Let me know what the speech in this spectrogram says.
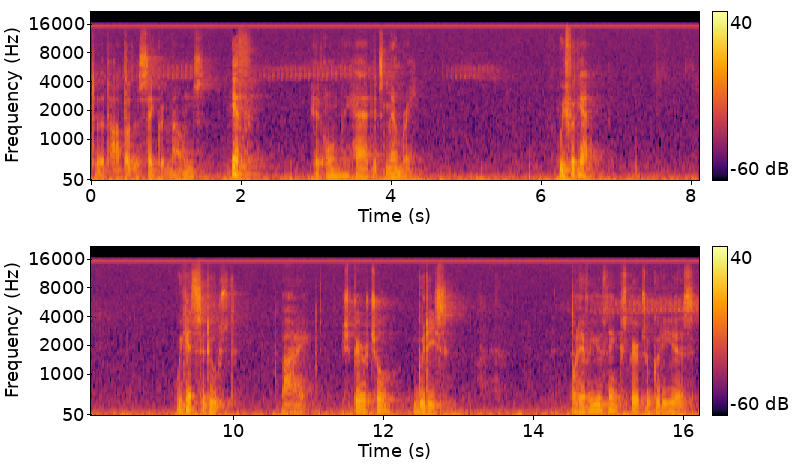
to the top of the sacred mountains if it only had its memory. We forget. We get seduced by spiritual goodies. Whatever you think spiritual goody is,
